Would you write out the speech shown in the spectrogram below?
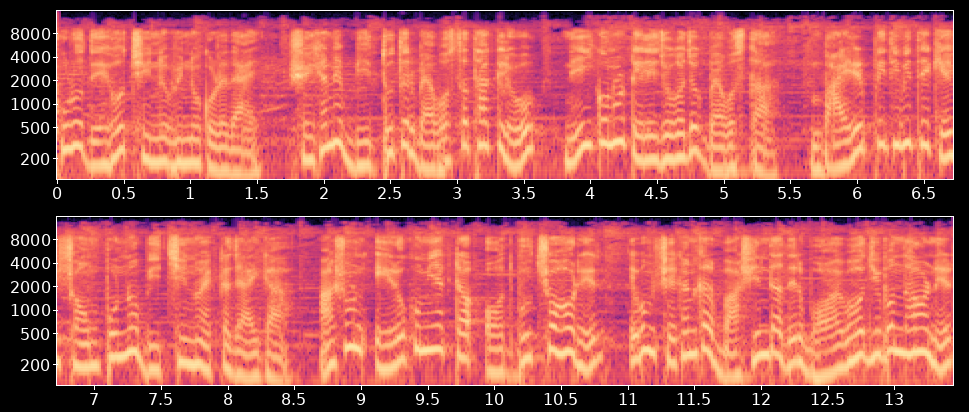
পুরো দেহ ছিন্নভিন্ন করে দেয়। সেখানে বিদ্যুতের ব্যবস্থা থাকলেও নেই কোনো টেলিযোগাযোগ ব্যবস্থা। বাইরের পৃথিবী থেকে সম্পূর্ণ বিচ্ছিন্ন একটা জায়গা। আসুন এরকমই একটা অদ্ভুত শহরের এবং সেখানকার বাসিন্দাদের ভয়াবহ জীবন ধারণের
